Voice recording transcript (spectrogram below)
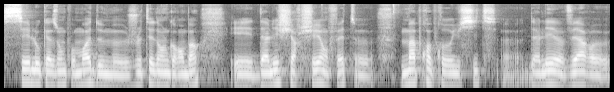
c'est l'occasion pour moi de me jeter dans le grand bain et d'aller chercher en fait euh, ma propre réussite, euh, d'aller vers euh,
